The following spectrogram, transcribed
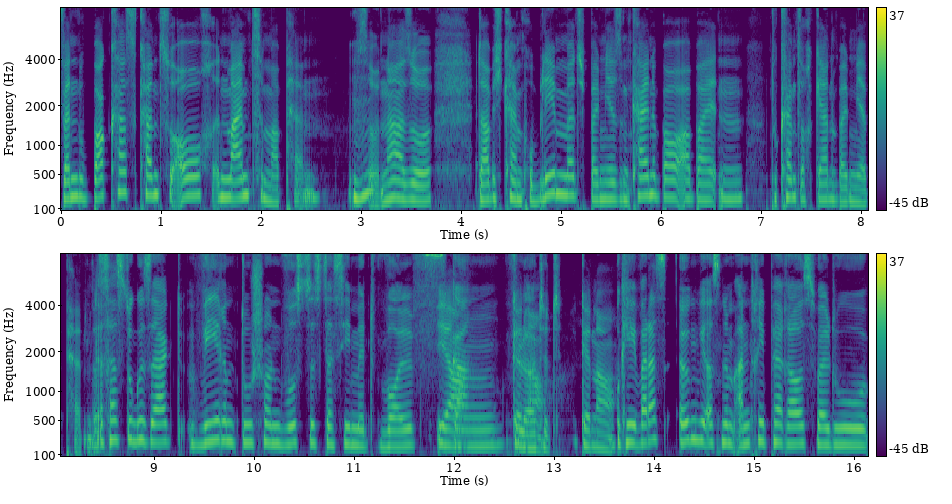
wenn du Bock hast, kannst du auch in meinem Zimmer pennen. So, ne? Also da habe ich kein Problem mit. Bei mir sind keine Bauarbeiten. Du kannst auch gerne bei mir pennen. Das hast du gesagt, während du schon wusstest, dass sie mit Wolfgang flirtet. Genau. Okay, war das irgendwie aus einem Antrieb heraus, weil du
